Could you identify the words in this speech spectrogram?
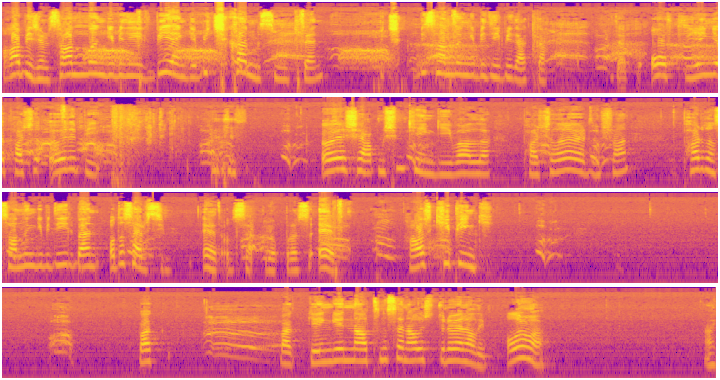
Abicim sandığın gibi değil. Bir yenge bir çıkar mısın lütfen? Bir, çık, bir sandığın gibi değil bir dakika. Bir dakika. Of yenge parça öyle bir öyle şey yapmışım ki yengeyi valla parçalara ayırdım şu an. Pardon sandığın gibi değil ben oda servisiyim. Evet oda ser yok burası ev. Housekeeping. Bak. Bak yengenin altını sen al üstünü ben alayım. Olur mu? Ay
